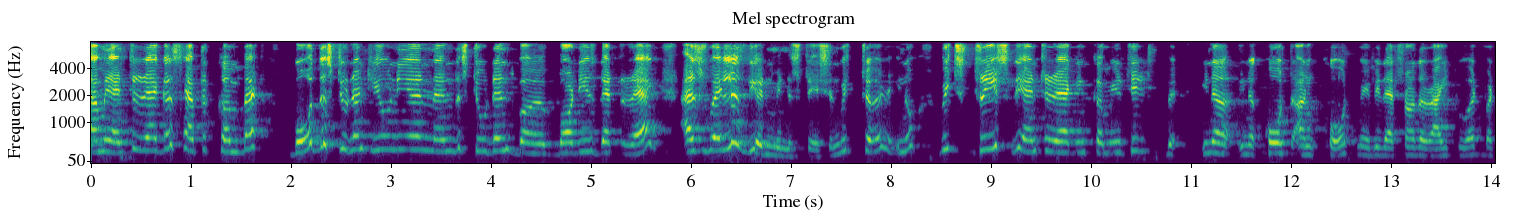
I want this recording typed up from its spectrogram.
I mean, anti-raggers have to combat both the student union and the student bodies that rag, as well as the administration, which you know, which treats the anti-ragging community in a in a quote unquote, maybe that's not the right word, but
